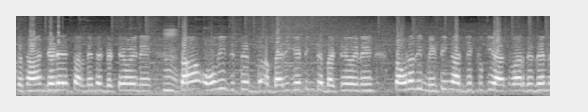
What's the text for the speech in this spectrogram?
ਕਿਸਾਨ ਜਿਹੜੇ ਧਰਨੇ ਤੇ ਡਟੇ ਹੋਏ ਨੇ ਤਾਂ ਉਹ ਵੀ ਜਿੱਥੇ ਬੈਰੀਗੇਟਿੰਗ ਤੇ ਬੈਠੇ ਹੋਏ ਨੇ ਤਾਂ ਉਹਨਾਂ ਦੀ ਮੀਟਿੰਗ ਅੱਜ ਕਿਉਂਕਿ ਐਤਵਾਰ ਦੇ ਦਿਨ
